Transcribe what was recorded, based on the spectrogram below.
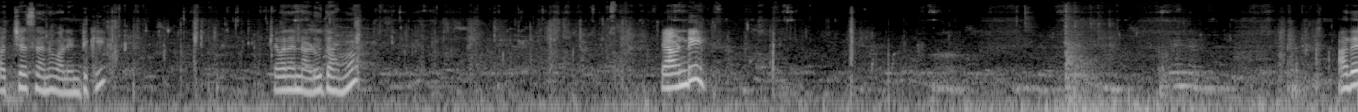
వచ్చేసాను వాళ్ళ ఇంటికి. ఎవరైనా అడుగుతాము. ఏమండి? అదే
